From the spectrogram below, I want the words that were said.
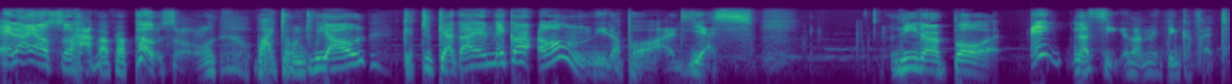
and I also have a proposal. Why don't we all get together and make our own leaderboard? Yes. Leaderboard Anch- let's see, let me think of it.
